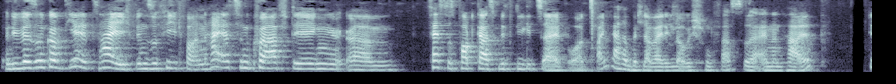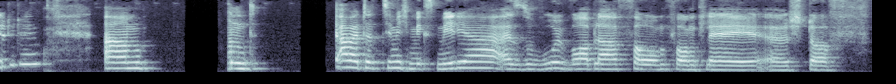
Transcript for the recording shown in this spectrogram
Und die Person kommt jetzt. Hi, ich bin Sophie von Hyacinth Crafting, ähm, festes Podcast-Mitglied seit boah, zwei Jahre mittlerweile, glaube ich schon fast, oder eineinhalb. Ähm, und arbeite ziemlich Mixed Media, also sowohl Warbler, Foam, Formclay, äh, Stoff,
